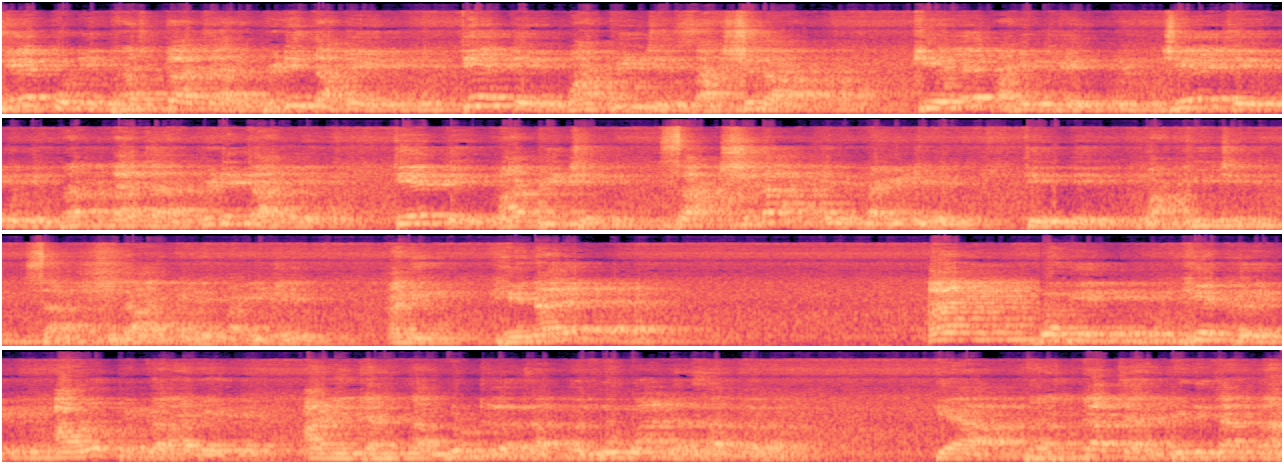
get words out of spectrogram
जे कोणी भ्रष्टाचार पीडित आहे ते ते माफीचे साक्षीदार केले पाहिजे. जे जे कोणी भ्रष्टाचार पीडित आहे ते ते माफीचे साक्षीदार केले पाहिजे. ते ते माफीचे साक्षीदार केले पाहिजे. आणि घेणारे आणि बहीण हे खरे आरोपी करावे. आणि ज्यांना लुटलं जातं लुबाडलं जातं त्या भ्रष्टाचार पीडितांना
